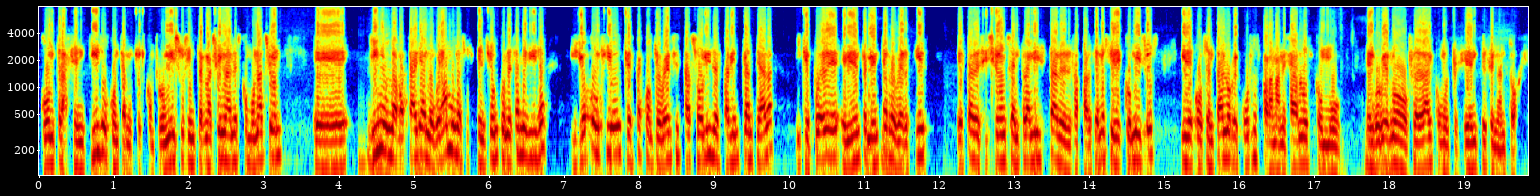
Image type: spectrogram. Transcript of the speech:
contrasentido contra nuestros compromisos internacionales como nación, eh, dimos la batalla, logramos la suspensión con esa medida y yo confío en que esta controversia está sólida, está bien planteada y que puede evidentemente revertir esta decisión centralista de desaparecer los fideicomisos y de concentrar los recursos para manejarlos como el gobierno federal, como el presidente se le antoje.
